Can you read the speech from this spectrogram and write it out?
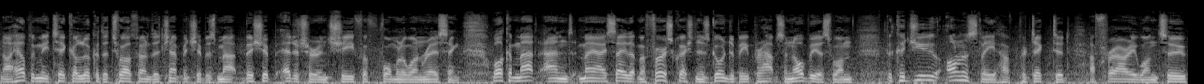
Now, helping me take a look at the 12th round of the championship is Matt Bishop, editor in chief of Formula One Racing. Welcome, Matt, and may I say that my first question is going to be perhaps an obvious one, but could you honestly have predicted a Ferrari 1 2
